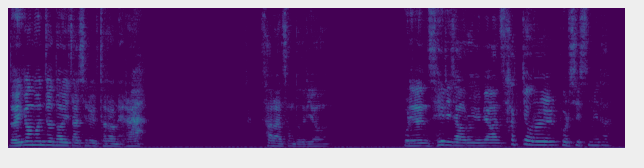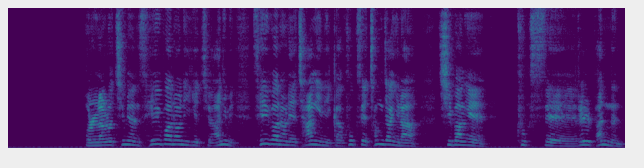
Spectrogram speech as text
너희가 먼저 너희 자신을 드러내라. 사랑하는 성도들이여 우리는 세리장으로 유명한 사교를 볼 수 있습니다. 오늘날로 치면 세관원이겠죠. 아니면 세관원의 장이니까 국세청장이나 지방의 국세를 받는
